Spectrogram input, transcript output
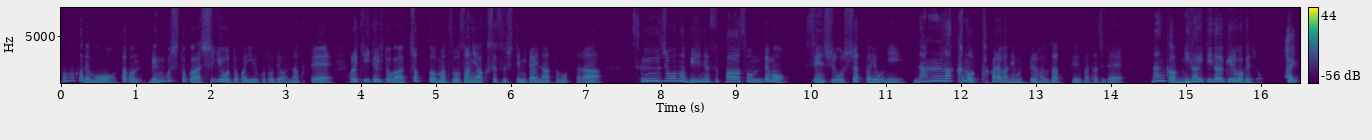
その中でも、多分弁護士とか事業とかいうことではなくて、これ聞いてる人がちょっと松尾さんにアクセスしてみたいなと思ったら、通常のビジネスパーソンでも、先週おっしゃったように、何らかの宝が眠ってるはずだっていう形で、なんか磨いていただけるわけでしょ？はい。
